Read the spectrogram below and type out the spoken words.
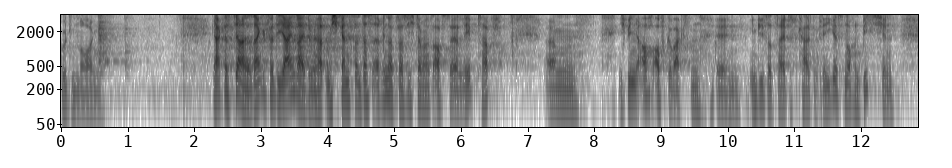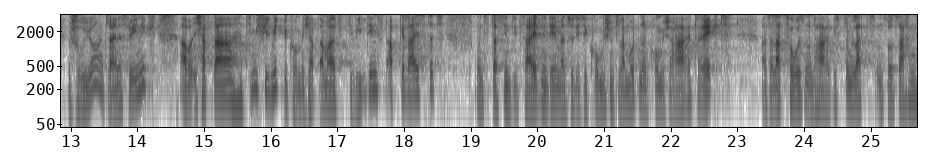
Guten Morgen. Ja, Christiane, danke für die Einleitung. Hat mich ganz an das erinnert, was ich damals auch so erlebt habe. Ähm, ich bin ja auch aufgewachsen in, in, dieser Zeit des Kalten Krieges, noch ein bisschen früher, ein kleines wenig, aber ich habe da ziemlich viel mitbekommen. Ich habe damals Zivildienst abgeleistet und das sind die Zeiten, in denen man so diese komischen Klamotten und komische Haare trägt, also Latzhosen und Haare bis zum Latz und so Sachen.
